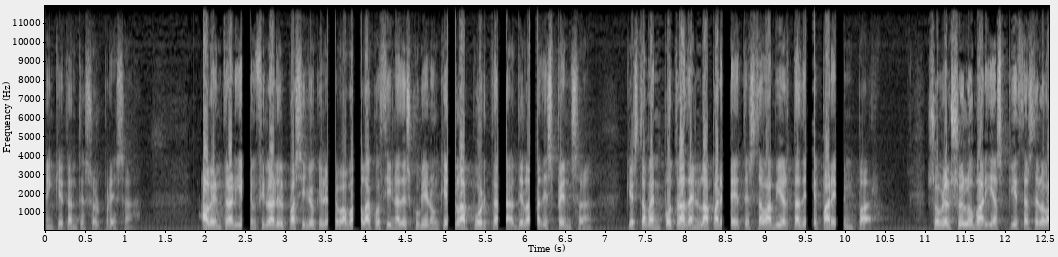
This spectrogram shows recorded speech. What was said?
inquietante sorpresa. Al entrar y enfilar el pasillo que llevaba a la cocina, descubrieron que la puerta de la despensa, que estaba empotrada en la pared, estaba abierta de par en par. Sobre el suelo varias piezas de la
